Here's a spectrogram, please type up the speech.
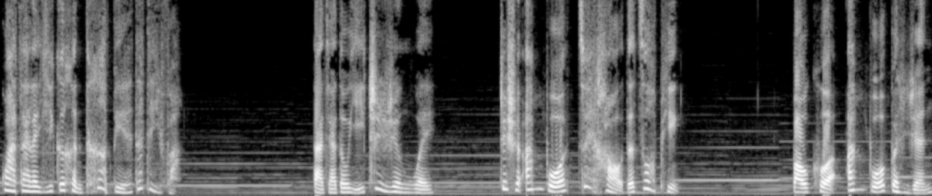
挂在了一个很特别的地方，大家都一致认为这是安博最好的作品，包括安博本人。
